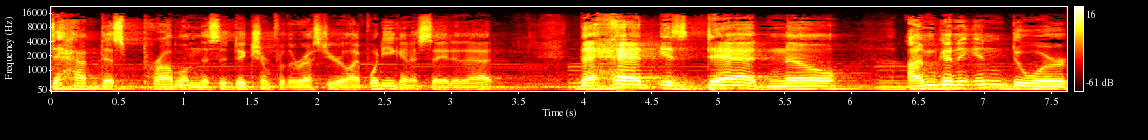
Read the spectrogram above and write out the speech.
to have this problem, this addiction for the rest of your life. What are you going to say to that? The head is dead. No, I'm going to endure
